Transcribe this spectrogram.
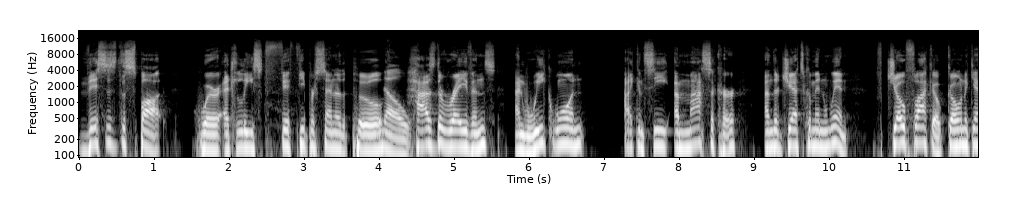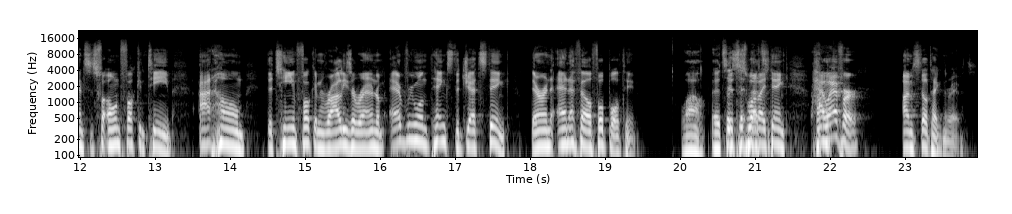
This is the spot where at least 50% of the pool No. has the Ravens and week 1 I can see a massacre and the Jets come in and win. Joe Flacco going against his own fucking team at home. The team fucking rallies around him. Everyone thinks the Jets stink. They're an NFL football team. Wow, it's This t- is what I think. However, I'm still taking the Ravens.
